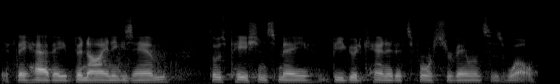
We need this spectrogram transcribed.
if they have a benign exam, those patients may be good candidates for surveillance as well.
